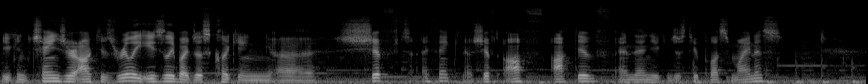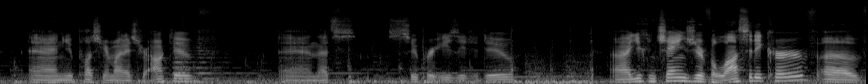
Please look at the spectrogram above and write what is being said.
You can change your octaves really easily by just clicking uh, Shift, I think, no, Shift off octave, and then you can just do plus minus, and you plus your minus your octave, and that's super easy to do. Uh, you can change your velocity curve of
